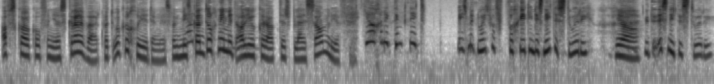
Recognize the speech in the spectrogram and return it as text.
afskakel van jou skryfwerk wat ook 'n goeie ding is want mens ja, kan tog nie met al jou karakters bly saamleef nie. Ja, gaan ek dink net Mens moet nooit vergeet nie, dis net 'n storie. Ja. Dit is net 'n storie.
